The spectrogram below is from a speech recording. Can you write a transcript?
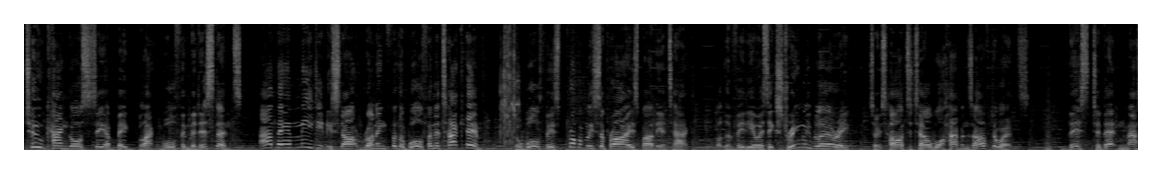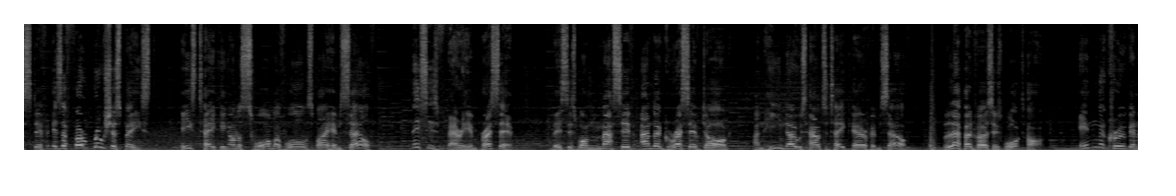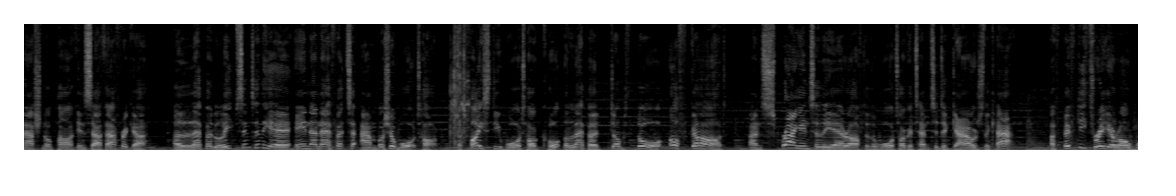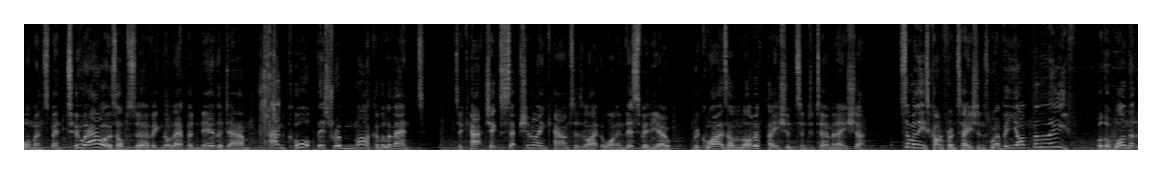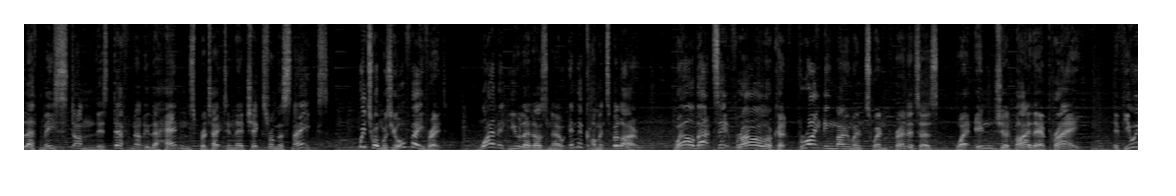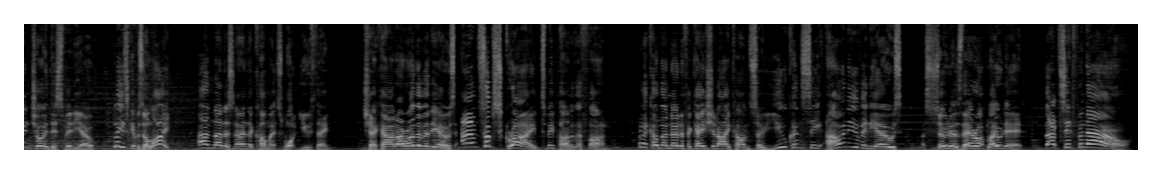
Two Kangals see a big black wolf in the distance, and they immediately start running for the wolf and attack him. The wolf is probably surprised by the attack, but the video is extremely blurry, so it's hard to tell what happens afterwards. This Tibetan Mastiff is a ferocious beast. He's taking on a swarm of wolves by himself. This is very impressive. This is one massive and aggressive dog, and he knows how to take care of himself. Leopard versus Warthog. In the Kruger National Park in South Africa, a leopard leaps into the air in an effort to ambush a warthog. The feisty warthog caught the leopard, dubbed Thor, off guard and sprang into the air after the warthog attempted to gouge the cat. A 53 year old woman spent two hours observing the leopard near the dam and caught this remarkable event. To catch exceptional encounters like the one in this video requires a lot of patience and determination. Some of these confrontations were beyond belief, but the one that left me stunned is definitely the hens protecting their chicks from the snakes. Which one was your favourite? Why don't you let us know in the comments below? Well, that's it for our look at frightening moments when predators were injured by their prey. If you enjoyed this video, please give us a like and let us know in the comments what you think. Check out our other videos and subscribe to be part of the fun. Click on the notification icon so you can see our new videos as soon as they're uploaded. That's it for now!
